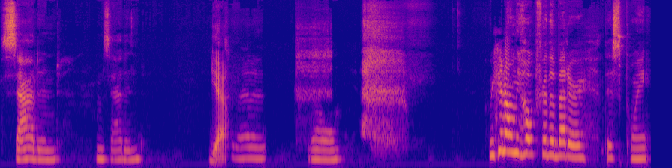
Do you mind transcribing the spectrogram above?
saddened. I'm saddened. Yeah. Well, we can only hope for the better at this point.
